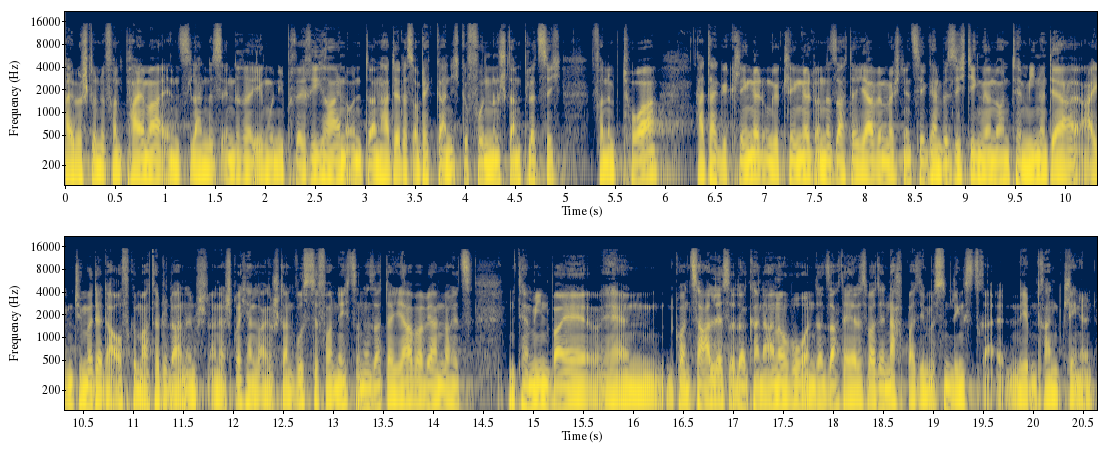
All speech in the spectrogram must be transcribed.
halbe Stunde von Palma ins Landesinnere, irgendwo in die Prärie rein und dann hat er das Objekt gar nicht gefunden und stand plötzlich von einem Tor, hat da geklingelt und geklingelt und dann sagt er, ja, wir möchten jetzt hier gern besichtigen, wir haben noch einen Termin und der Eigentümer, der da aufgemacht hat oder an, an der Sprechanlage stand, wusste von nichts und dann sagt er, ja, aber wir haben doch jetzt einen Termin bei Herrn Gonzales oder keine Ahnung wo und dann sagt er, ja, das war der Nachbar, Sie müssen links nebendran klingeln.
